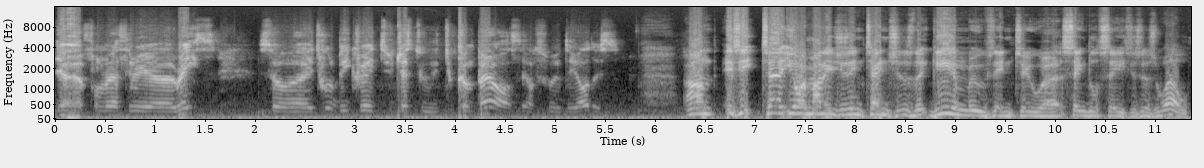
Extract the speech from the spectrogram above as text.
yeah, Formula Three uh, race. So uh, it would be great to just to, to compare ourselves with the others. And is it uh, your manager's intentions that Guillaume moves into uh, single seaters as well?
